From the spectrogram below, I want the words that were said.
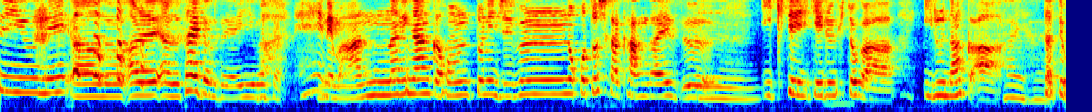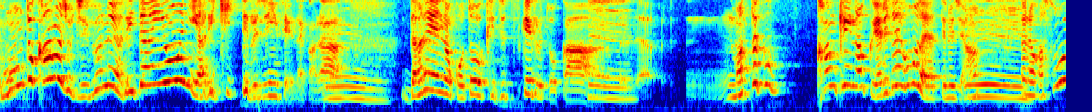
言っていうねあのあれあのタイトルで言いました、ねえでもあんなになんか本当に自分のことしか考えず、ん。生きていける人がいる中、はいはい。だって本当彼女自分のやりたいようにやりきってる人生だから、うん。誰のことを傷つけるとか、うん。全く関係なくやりたい放題やってるじゃん。うん。だからなんかそういう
